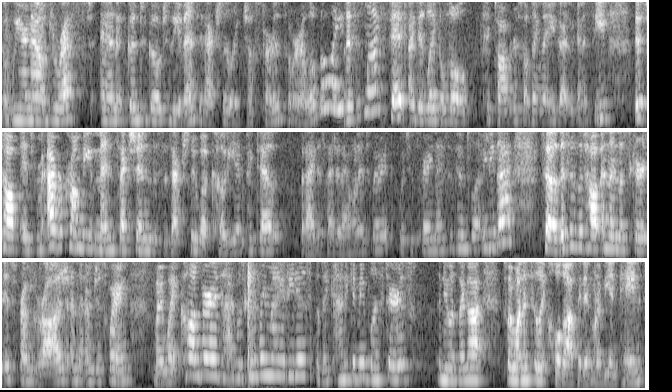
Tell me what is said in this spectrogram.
and we are now dressed and good to go to the event. It actually like just started, so we're a little bit late. This is my fit. I did like a little TikTok or something that you guys are gonna see. This top is from Abercrombie men's section. This is actually what Cody had picked out but I decided I wanted to wear it, which is very nice of him to let me do that. So this is the top, and then the skirt is from Garage, and then I'm just wearing my white Converse. I was gonna bring my Adidas, but they kind of give me blisters the new ones I got. So I wanted to like hold off. I didn't want to be in pain.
